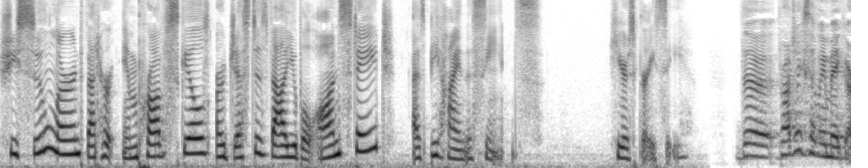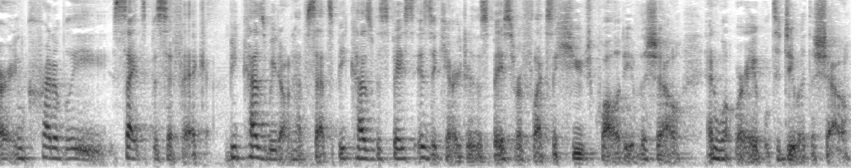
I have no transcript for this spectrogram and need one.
she soon learned that her improv skills are just as valuable on stage as behind the scenes. Here's Gracie. The projects that we make are incredibly site specific because we don't have sets, because the space is a character. The space reflects a huge quality of the show and what we're able to do at the show.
